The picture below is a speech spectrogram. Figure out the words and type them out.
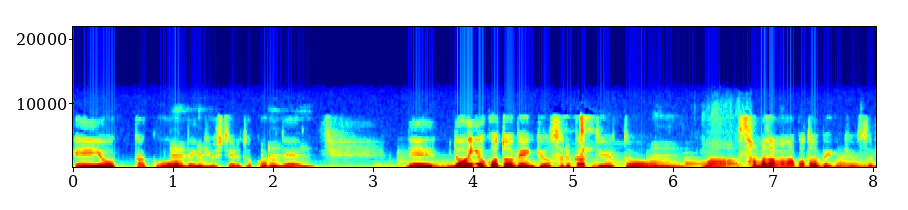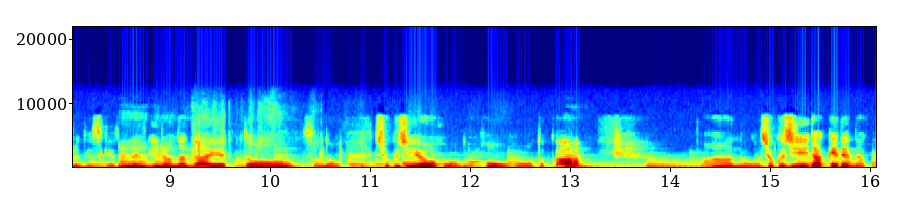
栄養学を勉強しているところで、うんで、どういうことを勉強するかっていうと、うん。うんまあ、様々なことを勉強するんですけどね、うんうんうん。いろんなダイエット、うん。その食事療法の方法とか、あの食事だけでなく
